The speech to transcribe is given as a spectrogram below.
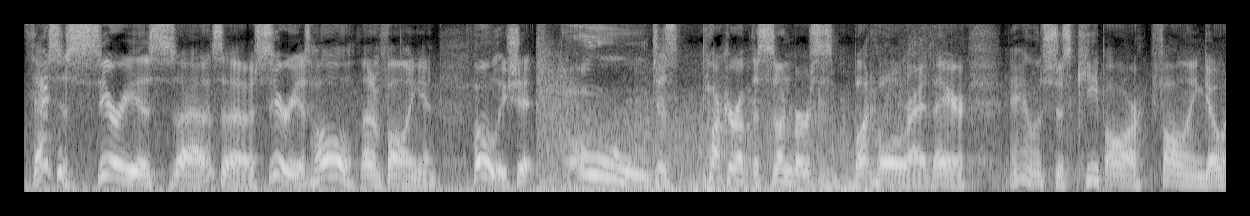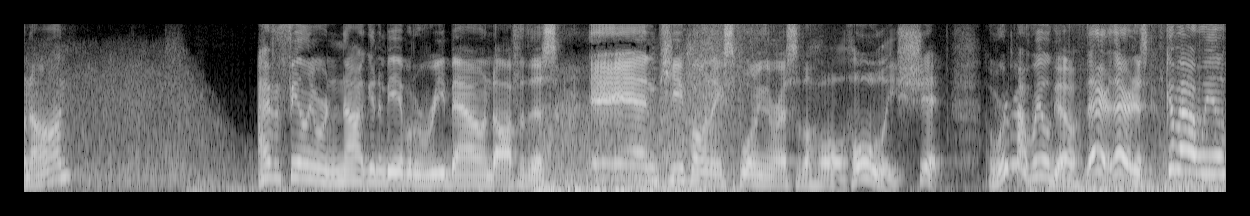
that's a serious, uh, that's a serious hole that I'm falling in. Holy shit. Oh, just pucker up the sunburst's butthole right there. And let's just keep our falling going on. I have a feeling we're not going to be able to rebound off of this and keep on exploring the rest of the hole. Holy shit. Where'd my wheel go? There, there it is. Goodbye, wheel.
